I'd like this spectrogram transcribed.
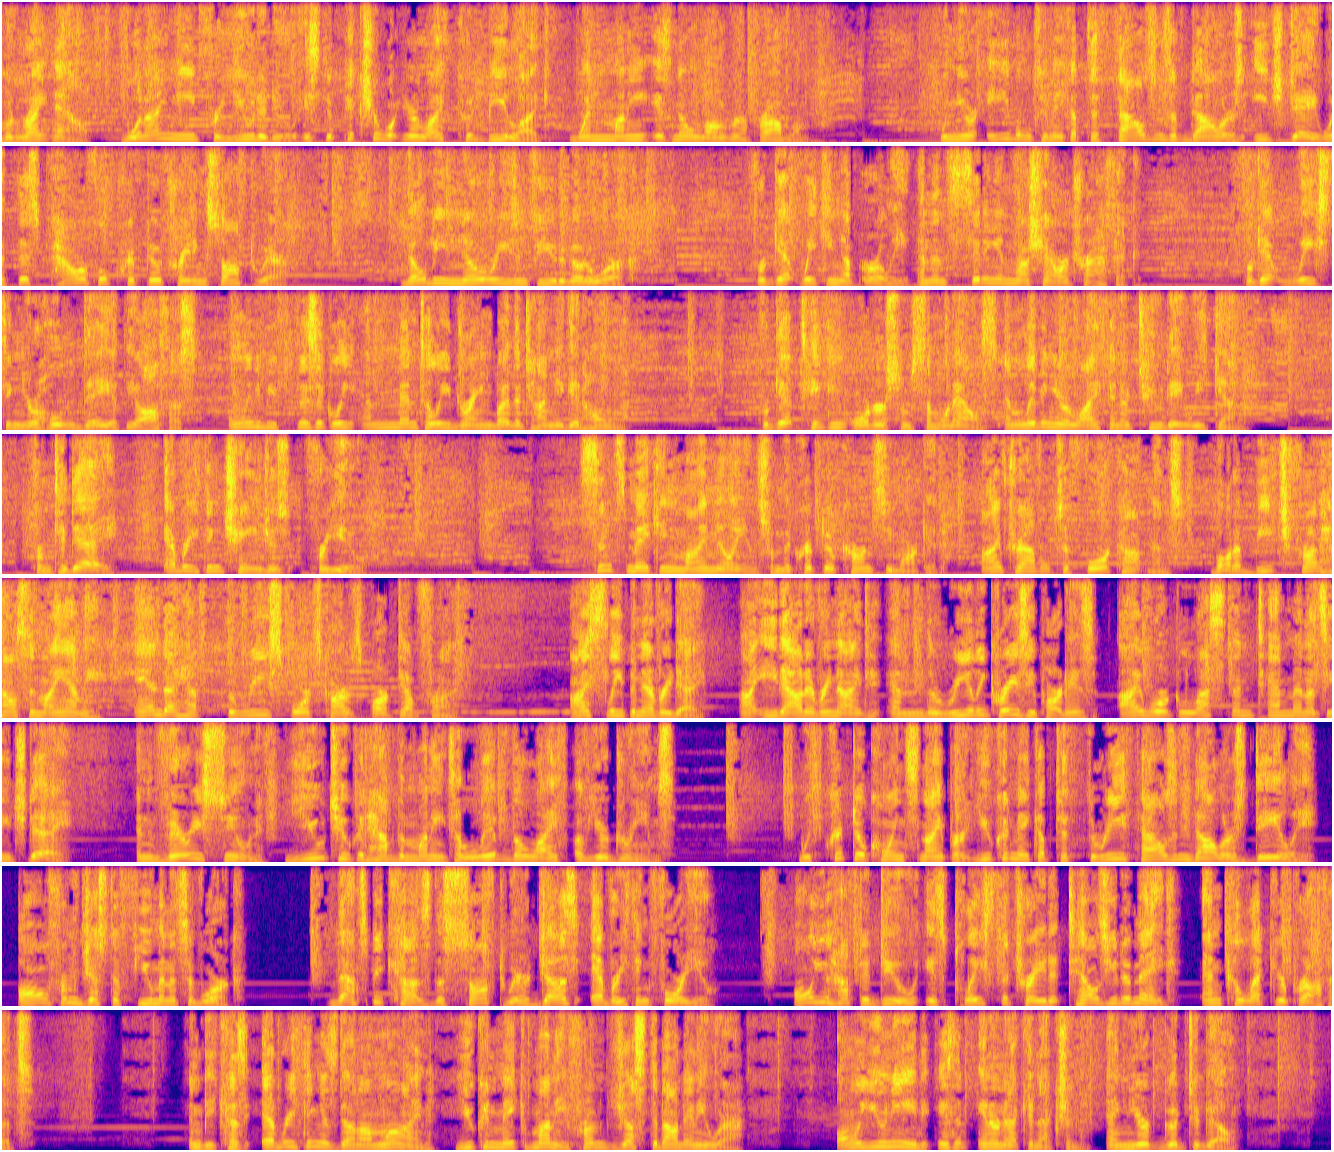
But right now, what I need for you to do is to picture what your life could be like when money is no longer a problem. When you're able to make up to thousands of dollars each day with this powerful crypto trading software, there'll be no reason for you to go to work. Forget waking up early and then sitting in rush hour traffic. Forget wasting your whole day at the office, only to be physically and mentally drained by the time you get home. Forget taking orders from someone else and living your life in a two day weekend. From today, everything changes for you. Since making my millions from the cryptocurrency market, I've traveled to four continents, bought a beachfront house in Miami, and I have three sports cars parked out front. I sleep in every day, I eat out every night, and the really crazy part is, I work less than 10 minutes each day. And very soon, you too could have the money to live the life of your dreams. With CryptoCoin Sniper, you could make up to $3,000 daily, all from just a few minutes of work. That's because the software does everything for you. All you have to do is place the trade it tells you to make and collect your profits. And because everything is done online, you can make money from just about anywhere. All you need is an internet connection, and you're good to go.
